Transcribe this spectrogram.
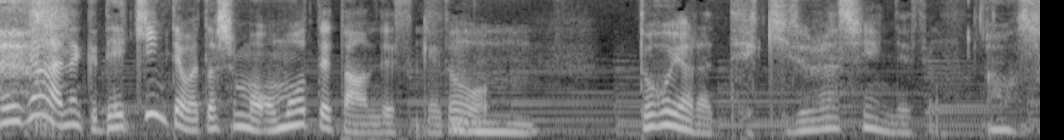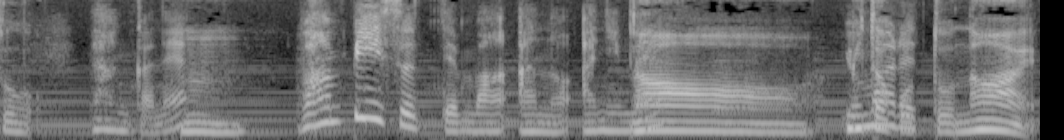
れがなんかできんって私も思ってたんですけど、うん。どうやらできるらしいんですよ。あそう、なんかねうん、「ワンピースって、ま、あのアニメ？ああ見たことない。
